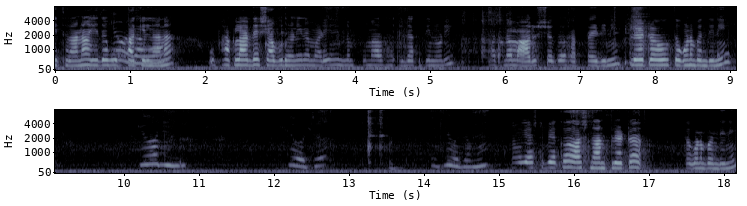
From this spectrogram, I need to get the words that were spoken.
ಈ ಥರನ, ಇದು ಉಪ್ಪು ಹಾಕಿಲ್ಲ ನಾನು. ಉಪ್ಪು ಹಾಕ್ಲಾರ್ದೆ ಸಾಬುದಾಣಿನ ಮಾಡಿ ನಮ್ಮ ಕುಮಾರ್ ಇದಾಕತ್ತೀನಿ ನೋಡಿ. ಮತ್ತು ನಮ್ಮ ಆರೋಷ್ಯಾಗ ಹಾಕ್ತಾ ಇದ್ದೀನಿ. ಪ್ಲೇಟ್ ತೊಗೊಂಡು ಬಂದೀನಿ. ನಮಗೆ ಎಷ್ಟು ಬೇಕೋ ಅಷ್ಟು ನಾನು ಪ್ಲೇಟ್ ತೊಗೊಂಡು ಬಂದೀನಿ.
